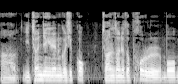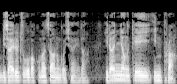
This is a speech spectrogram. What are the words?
아, 이 전쟁이라는 것이 꼭 전선에서 포를 뭐 미사일을 주고받고만 싸우는 것이 아니라 이런 형태의 인프라,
